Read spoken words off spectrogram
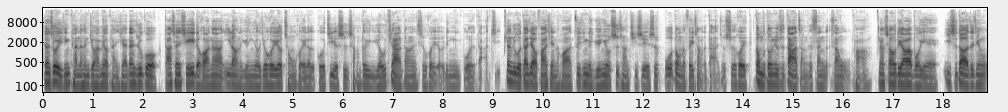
虽然说已经谈了很久，还没有谈下来，但如果达成协议的话，那伊朗的原油就会又重回了国际的市场，对于油价当然是会有另一波的打击。但如果大家有发现的话，最近的原油市场其实也是波动的非常的大，就是会动不动就是大涨个三个三五趴。那沙乌地阿拉伯也意识到了这件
